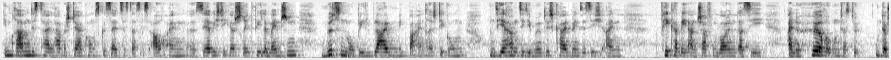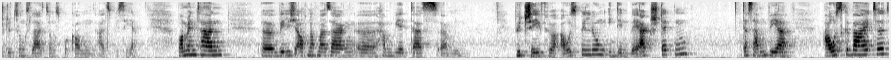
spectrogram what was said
im Rahmen des Teilhabestärkungsgesetzes. Das ist auch ein äh, sehr wichtiger Schritt. Viele Menschen müssen mobil bleiben mit Beeinträchtigungen und hier haben Sie die Möglichkeit, wenn Sie sich ein Pkw anschaffen wollen, dass sie eine höhere Unterstützungsleistung bekommen als bisher. Momentan äh, will ich auch noch mal sagen, äh, haben wir das ähm, Budget für Ausbildung in den Werkstätten. Das haben wir ausgeweitet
